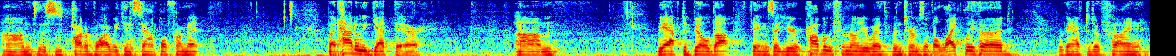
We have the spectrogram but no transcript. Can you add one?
Um, this is part of why we can sample from it. But how do we get there? Um, we have to build up things that you're probably familiar with in terms of a likelihood. We're going to have to define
